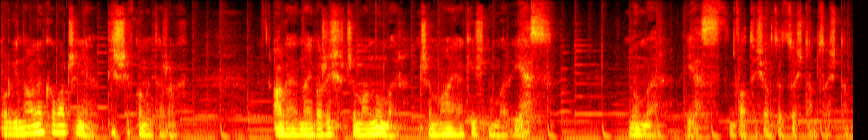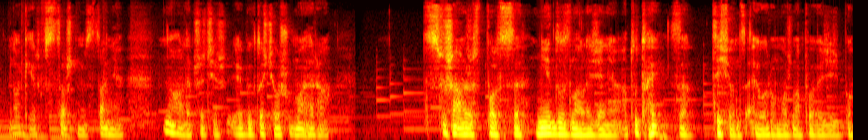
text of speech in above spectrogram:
oryginalne koła, czy nie? Piszcie w komentarzach. Ale najważniejsze, czy ma numer. Czy ma jakiś numer? Jest. Numer jest. 2000 coś tam, coś tam. Lakier w strasznym stanie. No ale przecież jakby ktoś chciał Schumachera, Słyszałem, że w Polsce nie do znalezienia, a tutaj za 1000 euro można powiedzieć, bo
